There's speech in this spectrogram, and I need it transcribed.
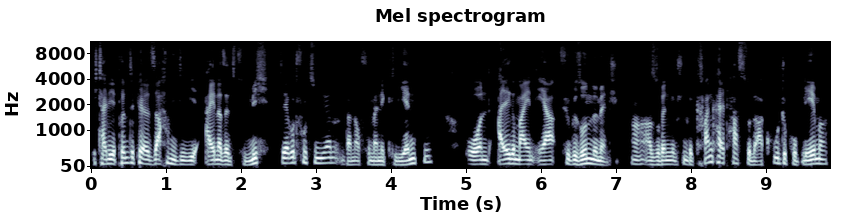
Ich teile hier prinzipiell Sachen, die einerseits für mich sehr gut funktionieren und dann auch für meine Klienten und allgemein eher für gesunde Menschen. Also wenn du eine bestimmte Krankheit hast oder akute Probleme,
